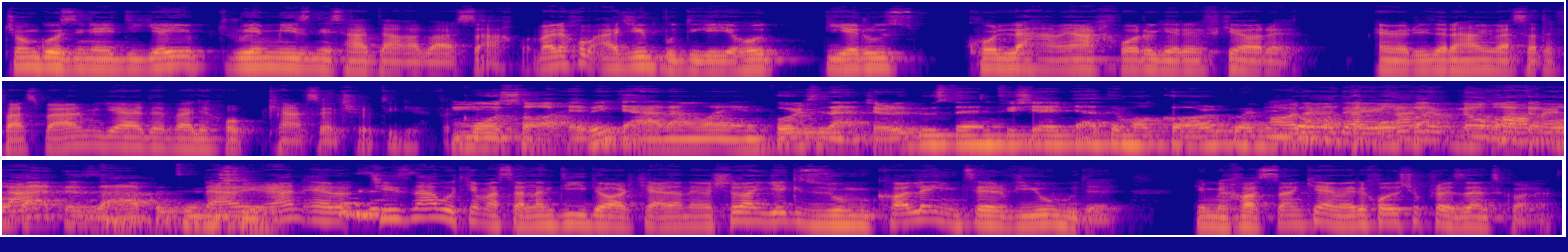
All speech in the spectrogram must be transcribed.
چون گزینه دیگه روی میز نیست حداقل بر اخبار ولی خب عجیب بود دیگه. یهو یه روز کل همه اخبار رو گرفت که آره امری داره همین وسط فصل برمیگرده ولی خب کنسل شد دیگه. مصاحبه کردم و این پرسیدن چرا دوست دارین تو شرکت ما کار کنیم آره دقیقاً کاملا دقیقاً چیز نبود که مثلا دیدار کردن شدن یک Zoom call interview بوده که می‌خواستن که امری خودش رو present کنه.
